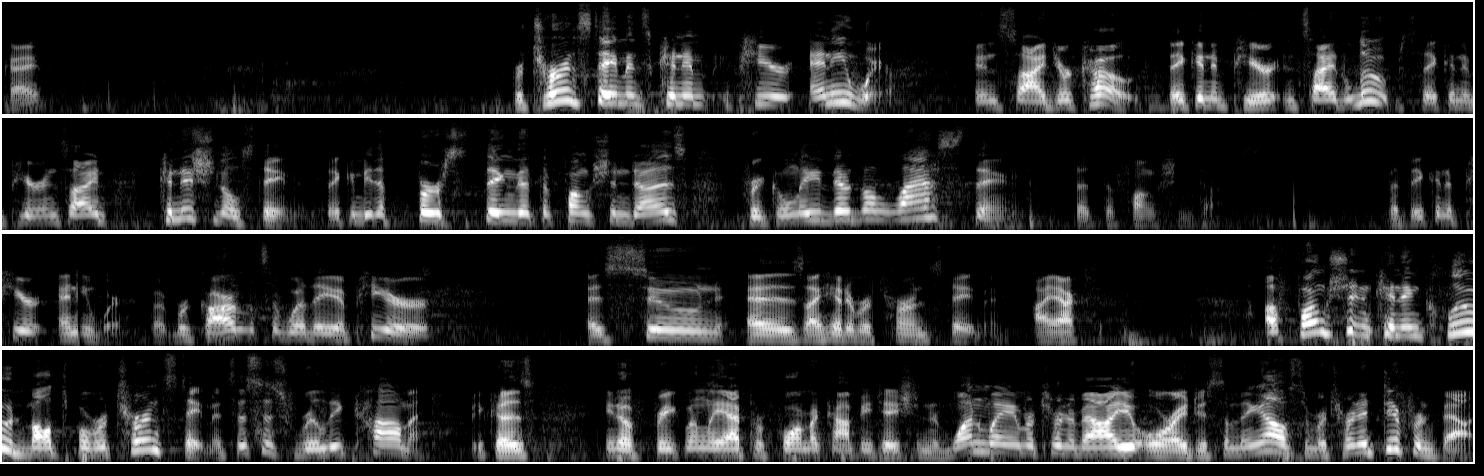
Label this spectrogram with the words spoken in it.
Okay? Return statements can appear anywhere inside your code. They can appear inside loops. They can appear inside conditional statements. They can be the first thing that the function does. Frequently, they're the last thing that the function does. But they can appear anywhere. But regardless of where they appear, as soon as I hit a return statement, I exit. A function can include multiple return statements. This is really common because, you know, frequently I perform a computation in one way and return a value, or I do something else and return a different value.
